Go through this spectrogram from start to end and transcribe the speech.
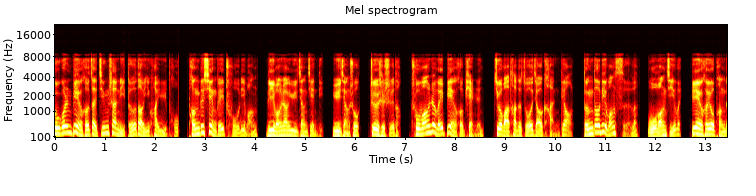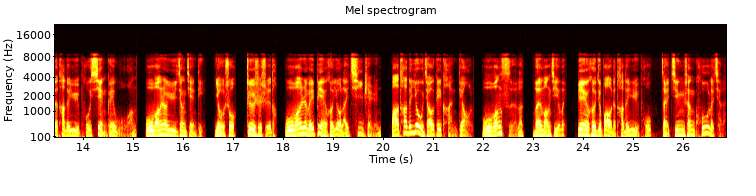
楚国人卞和在荆山里得到一块玉璞，捧着献给楚厉王。厉王让玉匠鉴定，玉匠说这是石头。楚王认为卞和骗人，就把他的左脚砍掉了。等到厉王死了，武王即位，卞和又捧着他的玉璞献给武王。武王让玉匠鉴定，又说这是石头。武王认为卞和又来欺骗人，把他的右脚给砍掉了。武王死了，文王即位，卞和就抱着他的玉璞在荆山哭了起来，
